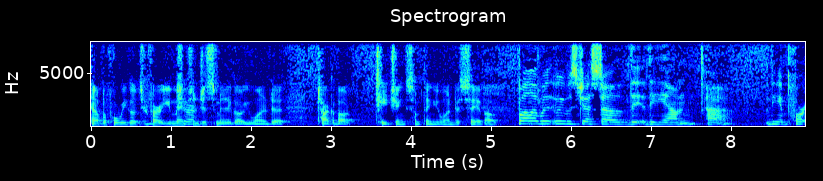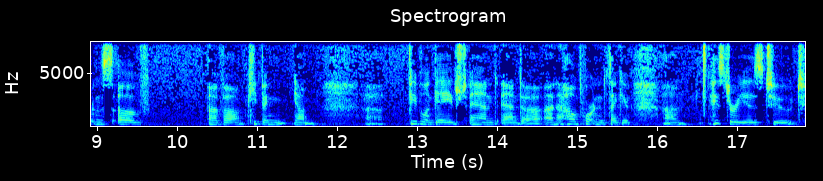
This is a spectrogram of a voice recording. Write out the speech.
Now, before we go too far, you mentioned Sure. just a minute ago you wanted to talk about teaching. Something you wanted to say about. Well, it was, it was just uh, the the um, uh, the importance of of uh, keeping um, uh, people engaged and and uh, and how important. Thank you. Um, history is to to.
